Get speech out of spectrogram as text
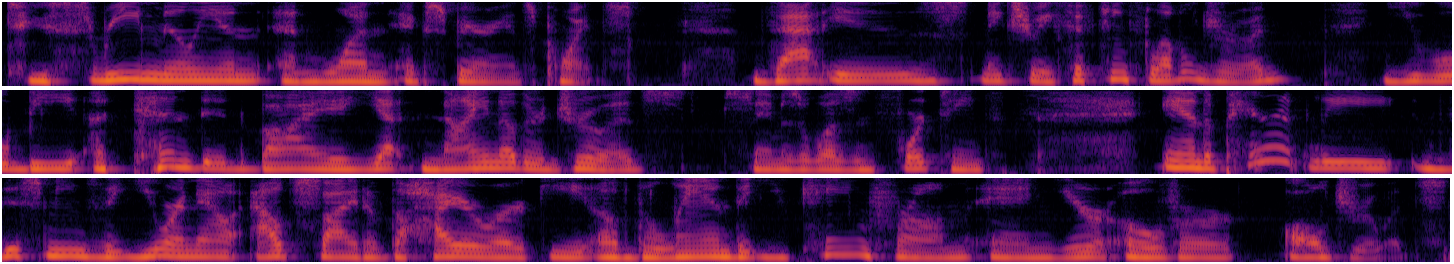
to three million and one experience points. That is makes you a 15th level druid. you will be attended by yet nine other druids, same as it was in 14th. And apparently, this means that you are now outside of the hierarchy of the land that you came from, and you're over all druids.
